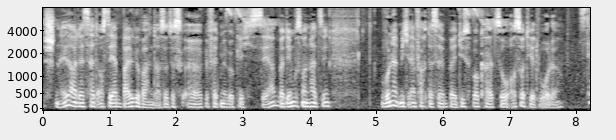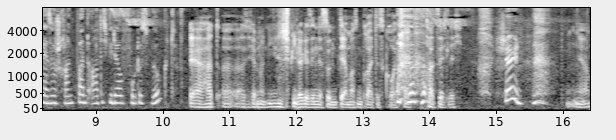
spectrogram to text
schnell, aber der ist halt auch sehr ballgewandt. Also das äh, gefällt mir wirklich sehr. Bei dem muss man halt sehen, wundert mich einfach, dass er bei Duisburg halt so aussortiert wurde. Ist der so schrankbandartig, wie der auf Fotos wirkt? Er hat, äh, also ich habe noch nie einen Spieler gesehen, der so ein dermaßen breites Kreuz hat, tatsächlich. Schön. Ja,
